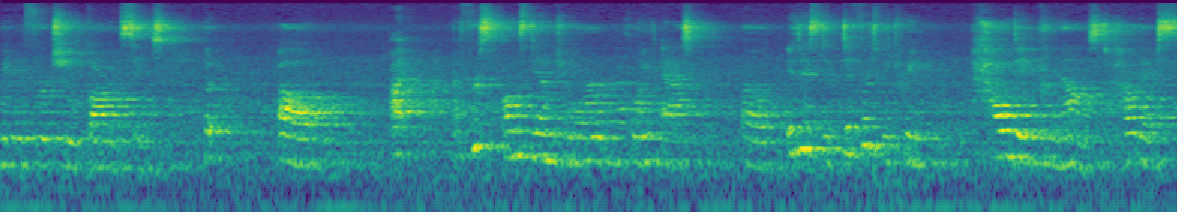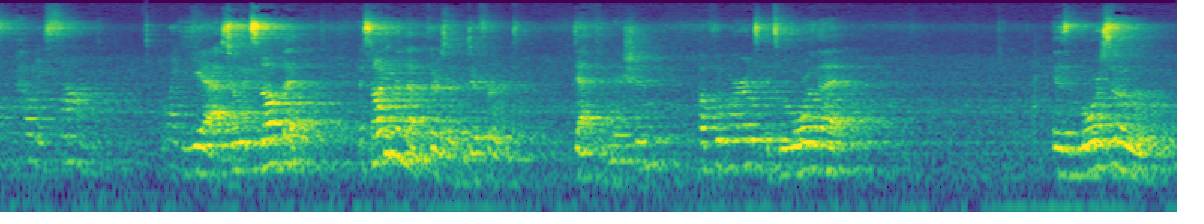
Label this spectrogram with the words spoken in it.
we refer to God and things, but uh, I, I first understand your point as uh, it is the difference between how they pronounced, how they how they sound. Like Yeah, so it's not that, it's not even that there's a different definition of the words, it's more that, is more so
